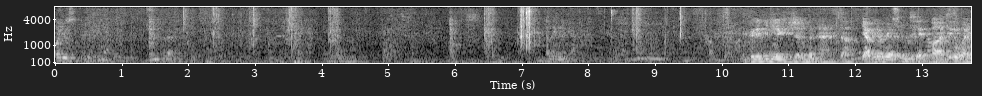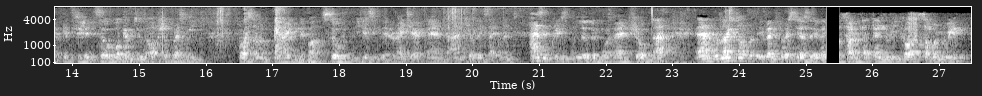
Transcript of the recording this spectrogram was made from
Oh, you. Good evening, ladies and gentlemen, and uh, yeah, we know we a little delayed, but you know why it gets delayed. So welcome to the offshore press meet for of Live in Nepal. So you can see they're right here, and I'm sure the excitement has increased a little bit more. I'm sure of that. And would like to talk about the event first. Yes, the event. will start with that. Then we got Summer Queen.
